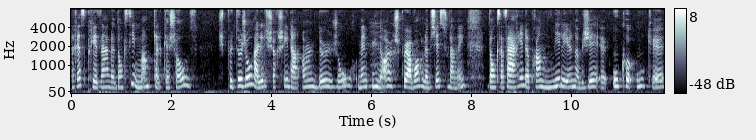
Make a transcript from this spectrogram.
restent présents. Donc, s'il manque quelque chose, je peux toujours aller le chercher dans un, deux jours, même une heure. Je peux avoir l'objet sous la main. Donc, ça ne sert à rien de prendre mille et un objets euh, au cas où que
